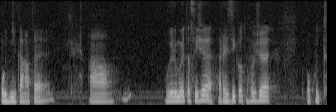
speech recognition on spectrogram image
podnikáte a uvědomujete si, že riziko toho, že pokud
